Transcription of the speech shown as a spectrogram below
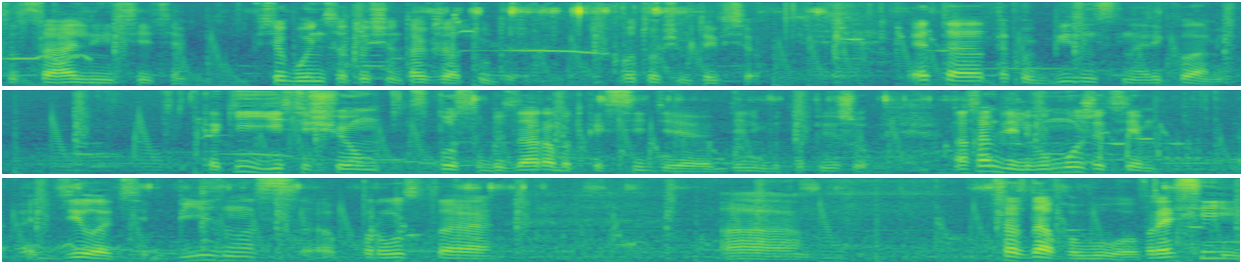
социальные сети. Все гонится точно так же оттуда же. Вот, в общем-то, и все. Это такой бизнес на рекламе. Какие есть еще способы заработка, сидя где-нибудь на пляжу? На самом деле вы можете делать бизнес, просто э, создав его в России,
